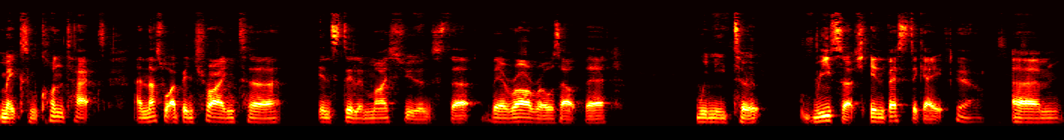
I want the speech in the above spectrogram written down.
make some contacts. And that's what I've been trying to instill in my students that there are roles out there. We need to research, investigate. Yeah. Um,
